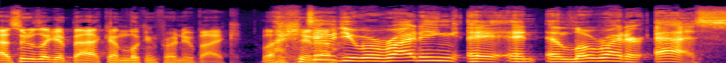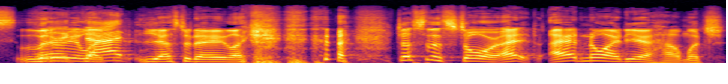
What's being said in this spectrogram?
as soon as I get back, I'm looking for a new bike. Like, you know, Dude, you were riding a, an, a lowrider S. literally like like, that. yesterday, like just in the store, I I had no idea how much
